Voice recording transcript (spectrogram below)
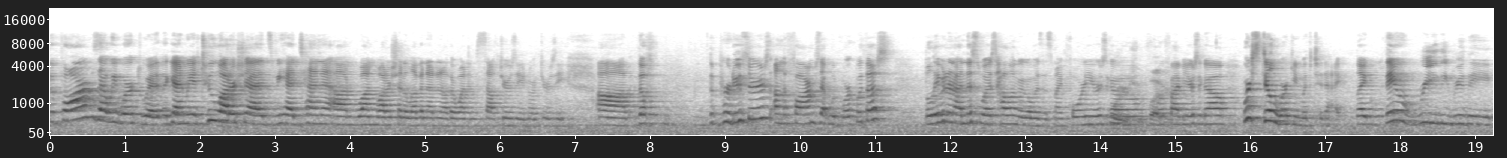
the farms that we worked with, again, we had two watersheds. We had 10 on one watershed, 11 at another one in South Jersey and North Jersey. Uh, the, the producers on the farms that would work with us, believe it or not, and this was, how long ago was this? My four years ago? Four years, five Four or five years ago. We're still working with today. Like, they are really, really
